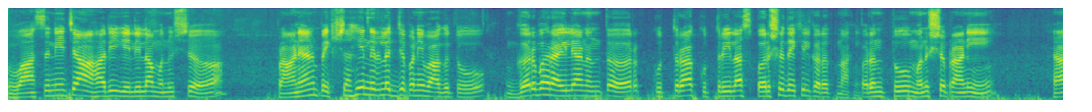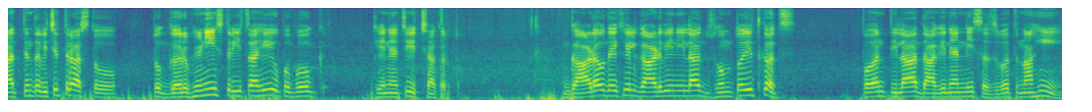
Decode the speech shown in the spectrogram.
वासनेच्या आहारी गेलेला मनुष्य प्राण्यांपेक्षाही निर्लज्जपणे वागतो गर्भ राहिल्यानंतर कुत्रा कुत्रीला स्पर्श देखील करत नाही. परंतु मनुष्य प्राणी हा अत्यंत विचित्र असतो. तो गर्भिणी स्त्रीचाही उपभोग घेण्याची इच्छा करतो. गाढव देखील गाढविणीला झोंबतो इतकंच पण तिला दागिन्यांनी सजवत नाही.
